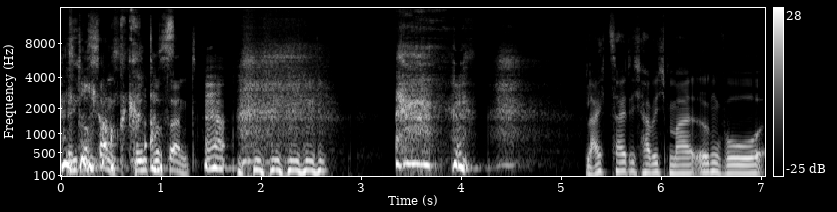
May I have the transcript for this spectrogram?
interessant, interessant. Ja. Gleichzeitig habe ich mal irgendwo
